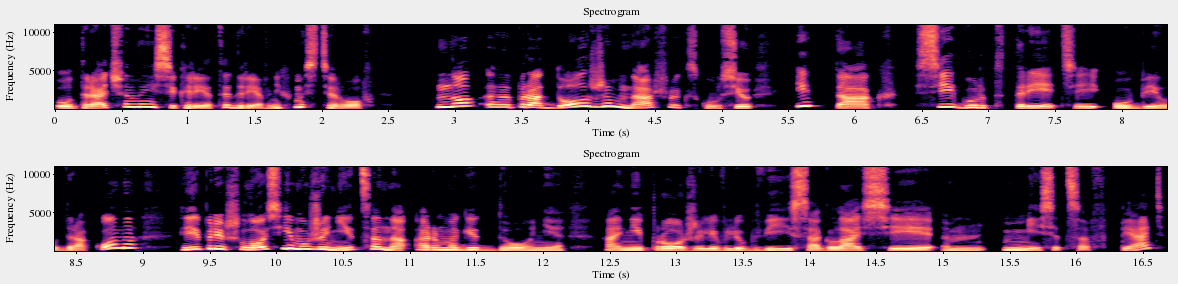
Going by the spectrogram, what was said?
«Утраченные секреты древних мастеров. Но э, продолжим нашу экскурсию. Итак, Сигурд III убил дракона, и пришлось ему жениться на Армагеддоне. Они прожили в любви и согласии м, месяцев пять,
